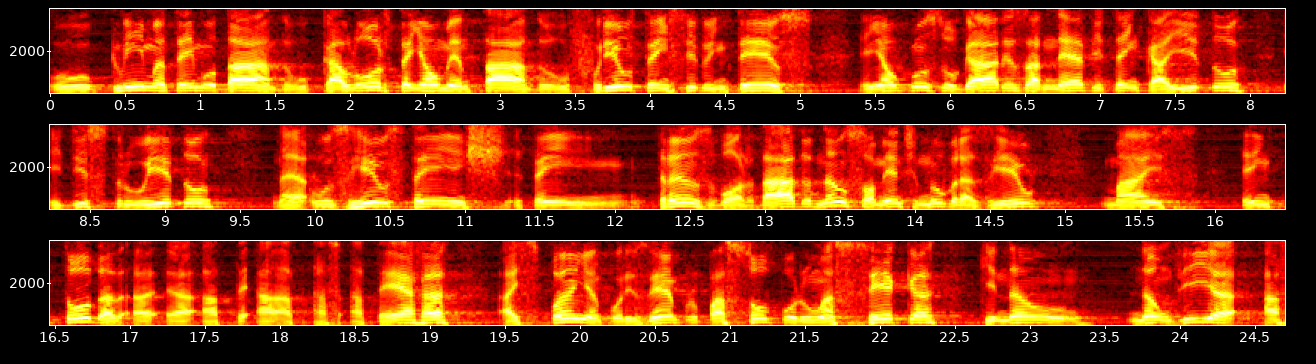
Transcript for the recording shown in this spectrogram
O clima tem mudado, o calor tem aumentado, o frio tem sido intenso. Em alguns lugares a neve tem caído e destruído. Né? Os rios têm, têm transbordado, não somente no Brasil, mas em toda a, a, a, a terra. A Espanha, por exemplo, passou por uma seca que não, não via há,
